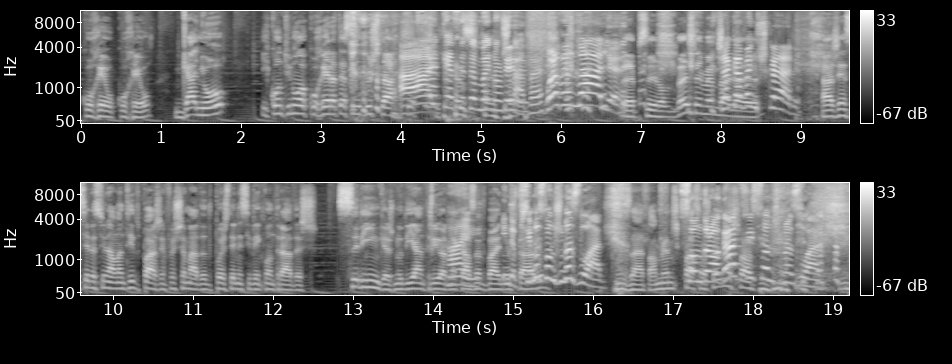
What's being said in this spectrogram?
correu, correu, ganhou e continuou a correr até sair do estádio. Será que essa também não estava? Guarda a medalha! É possível, deixem-me a Já cá medalha. vem buscar. A Agência Nacional Antidopagem foi chamada depois de terem sido encontradas seringas no dia anterior na Ai, casa de banho ainda por cima são desmazelados. Exato, ao menos que São drogados e são desmazelados.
